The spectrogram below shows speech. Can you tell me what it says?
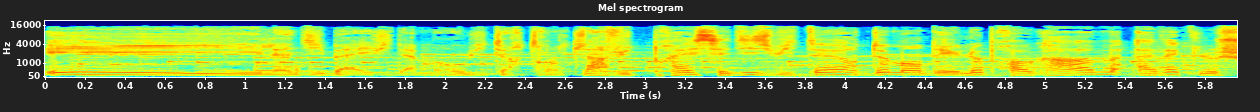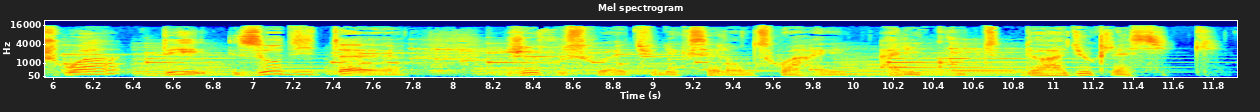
Et lundi, bah évidemment, 8h30, la revue de presse et 18h, demandez le programme avec le choix des auditeurs. Je vous souhaite une excellente soirée à l'écoute de Radio Classique.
